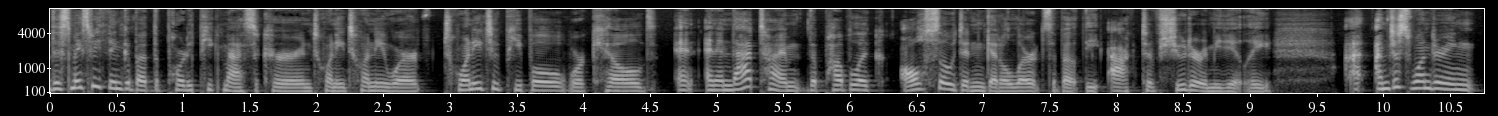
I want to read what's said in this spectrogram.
This makes me think about the Portapique massacre in 2020, where 22 people were killed. And, and in that time, the public also didn't get alerts about the active shooter immediately. I, I'm just wondering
